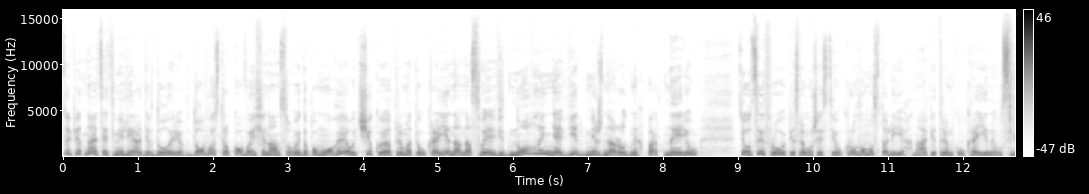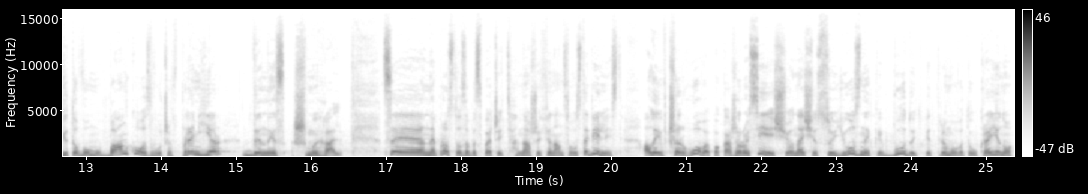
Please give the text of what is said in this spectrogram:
115 мільярдів доларів довгострокової фінансової допомоги очікує отримати Україна на своє відновлення від міжнародних партнерів. Цю цифру після участі у круглому столі на підтримку України у Світовому банку озвучив прем'єр Денис Шмигаль. Це не просто забезпечить нашу фінансову стабільність, але й вчергове покаже Росії, що наші союзники будуть підтримувати Україну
